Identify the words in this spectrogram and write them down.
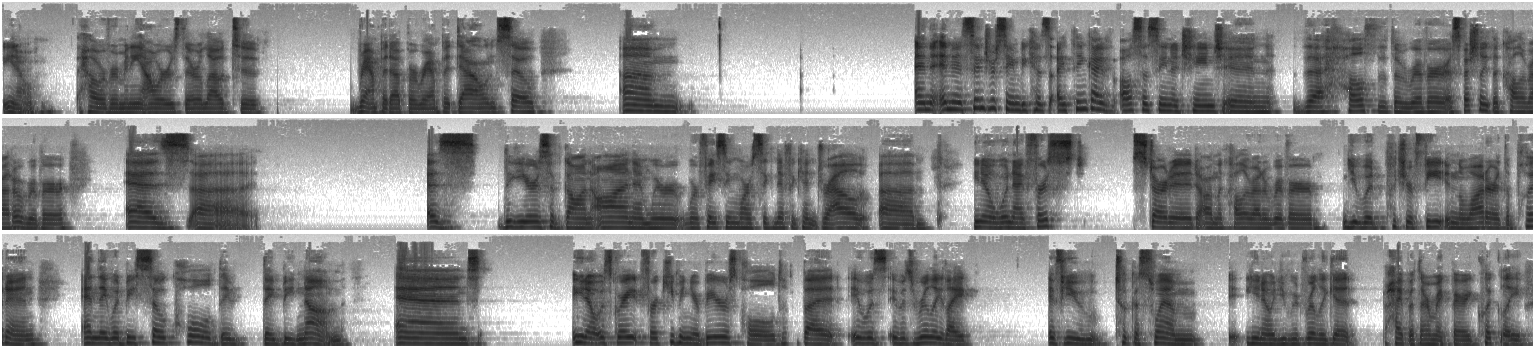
you know, however many hours they're allowed to ramp it up or ramp it down. So, um, and and it's interesting because I think I've also seen a change in the health of the river, especially the Colorado River, as uh, as the years have gone on and we're we're facing more significant drought. Um, you know, when I first started on the Colorado River, you would put your feet in the water at the put in and they would be so cold they they'd be numb. And you know, it was great for keeping your beers cold, but it was it was really like if you took a swim, you know, you would really get hypothermic very quickly.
